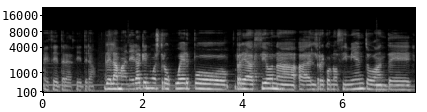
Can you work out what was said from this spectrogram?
etcétera, etcétera. De la manera que nuestro cuerpo reacciona al reconocimiento ante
